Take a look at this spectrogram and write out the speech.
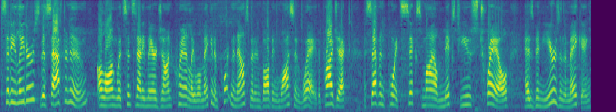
City leaders this afternoon, along with Cincinnati Mayor John Cranley, will make an important announcement involving Wasson Way. The project, a 7.6 mile mixed use trail, has been years in the making.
